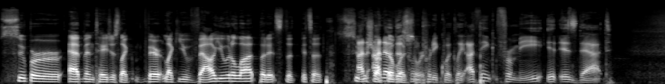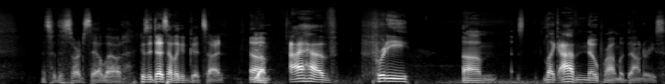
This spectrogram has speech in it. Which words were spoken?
super advantageous like very like you value it a lot but it's the it's a super I, sharp I know double-edged this one sword pretty quickly. I think for me, it is that. That's this is hard to say out loud because it does have like a good side. Um, Yeah. I have pretty, um, like I have no problem with boundaries.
